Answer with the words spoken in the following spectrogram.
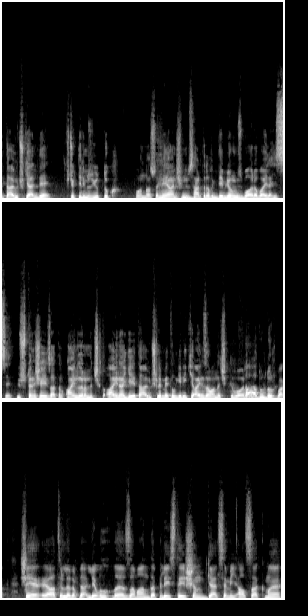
GTA 3 geldi. Küçük dilimizi yuttuk. Ondan sonra ne yani şimdi biz her tarafa gidebiliyor muyuz bu arabayla hissi? Üstüne şey zaten aynı dönemde çıktı. Aynı GTA 3 ile Metal Gear 2 aynı zamanda çıktı bu arada. Aa dur dur bak şey hatırladım. Level e, zamanında PlayStation gelse mi alsak mı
